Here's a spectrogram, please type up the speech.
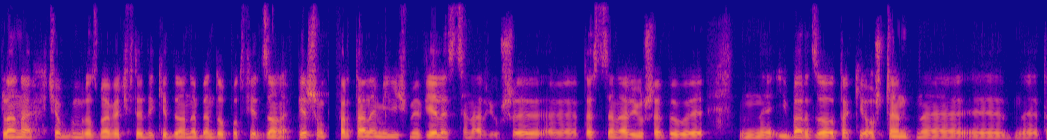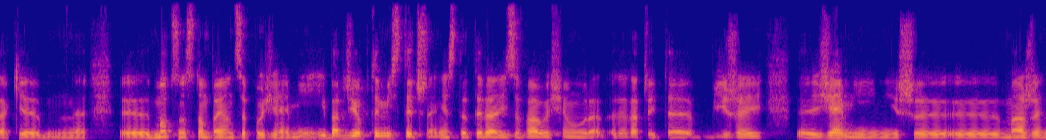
planach chciałbym rozmawiać wtedy, kiedy one będą potwierdzone. W pierwszym kwartale mieliśmy wiele scenariuszy. E, te scenariusze były i bardzo takie oszczędne, e, takie mocno stąpające po ziemi i bardziej optymistyczne. Niestety realizowały się raczej te bliżej ziemi niż marzeń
